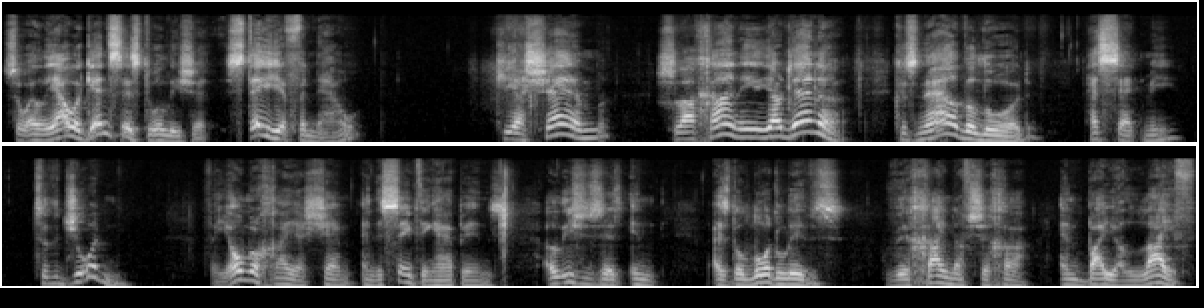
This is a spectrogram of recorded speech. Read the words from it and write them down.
So Eliyahu again says to Elisha, stay here for now. Ki Hashem shlachani yardena. Because now the Lord has sent me to the Jordan. Chai Hashem. And the same thing happens. Elisha says, "In as the Lord lives, v'chai nafshecha, and by your life,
